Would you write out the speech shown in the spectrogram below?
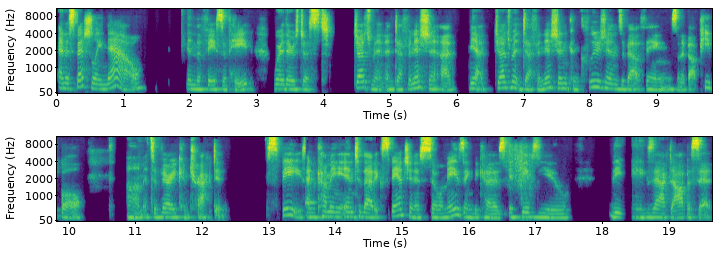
And especially now, in the face of hate where there's just judgment and definition uh, yeah judgment definition conclusions about things and about people. Um, it's a very contracted space. And coming into that expansion is so amazing because it gives you the exact opposite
